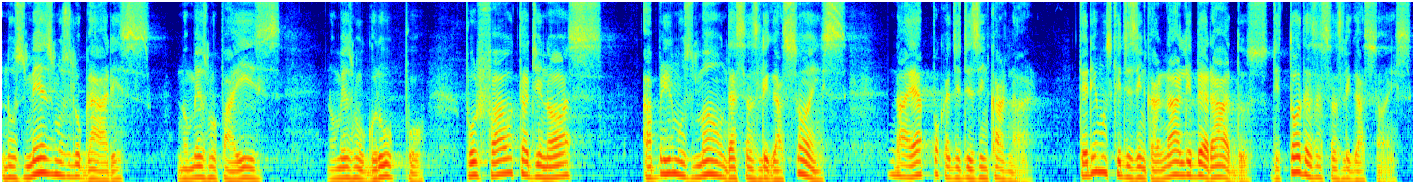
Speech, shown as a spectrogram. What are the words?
nos mesmos lugares, no mesmo país, no mesmo grupo, por falta de nós abrirmos mão dessas ligações na época de desencarnar. Teríamos que desencarnar liberados de todas essas ligações.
